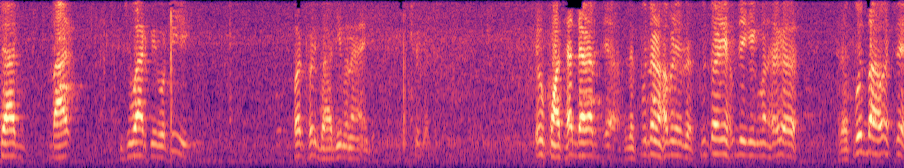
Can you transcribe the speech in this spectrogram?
ચાર બાર જુવાર કી રોટી પર થોડી ભાજી બનાવી એવું પાંચા દાડા રજપૂતણ હવે રજપૂતણ સમજી ગઈ મને રજપૂત ભાવ છે.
